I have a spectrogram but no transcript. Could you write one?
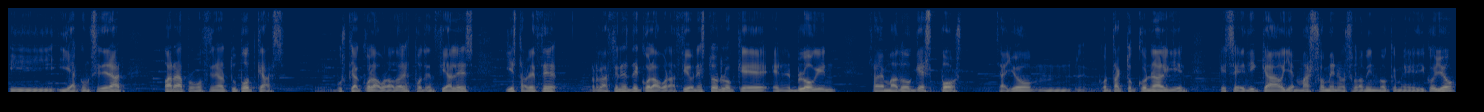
y a considerar para promocionar tu podcast busca colaboradores potenciales y establece relaciones de colaboración. Esto es lo que en el blogging se ha llamado guest post. sea, yo mm, contacto con alguien que se dedica, oye, más o menos a lo mismo que me dedico yo,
